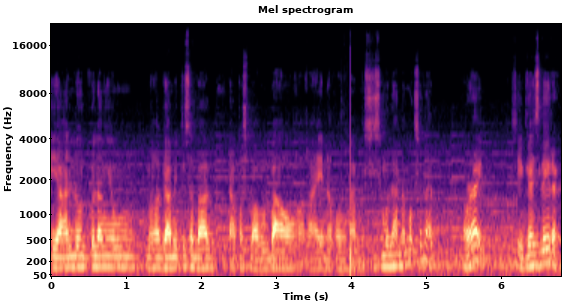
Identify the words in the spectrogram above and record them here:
I-unload ko lang yung mga gamit ko sa bag. Tapos bababa ako, kakain ako. Magsisimula na magsulat. Alright. See you guys later.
